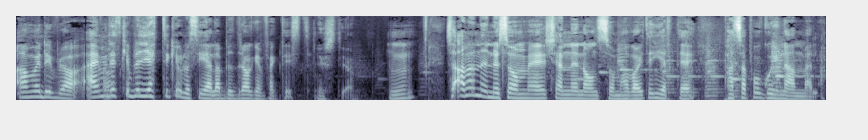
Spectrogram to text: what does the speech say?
Ja men det är bra. Nej men det ska bli jättekul att se alla bidragen faktiskt. Just ja. Mm. Så alla ni nu som eh, känner någon som har varit en hjälte, passa på att gå in och anmäla.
